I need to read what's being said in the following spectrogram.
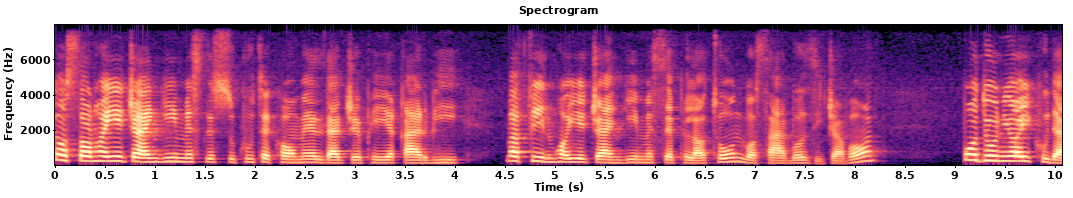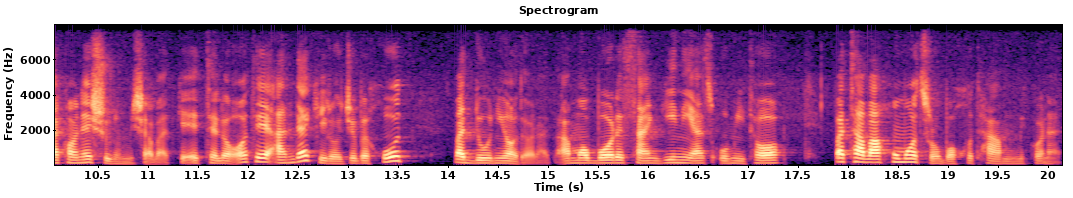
داستانهای جنگی مثل سکوت کامل در جبهه غربی و فیلم های جنگی مثل پلاتون با سربازی جوان با دنیای کودکانه شروع می شود که اطلاعات اندکی راجع به خود و دنیا دارد. اما بار سنگینی از امیدها و توهمات را با خود حمل می کند.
